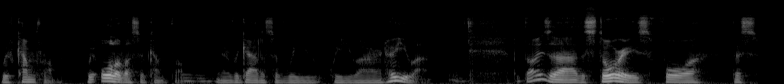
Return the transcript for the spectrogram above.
we've come from, where all of us have come from, you know, regardless of where you where you are and who you are. But those are the stories for this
